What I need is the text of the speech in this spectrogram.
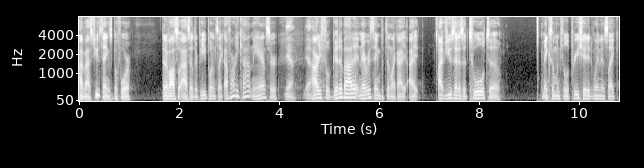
I've I've asked you things before that I've also asked other people, and it's like I've already gotten the answer. Yeah. Yeah. I already feel good about it and everything, but then like I, I I've used that as a tool to make someone feel appreciated when it's like,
